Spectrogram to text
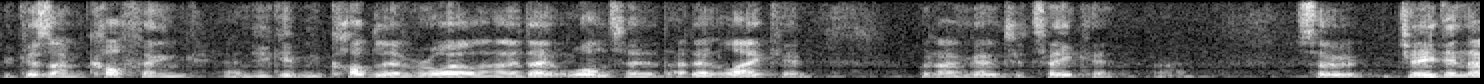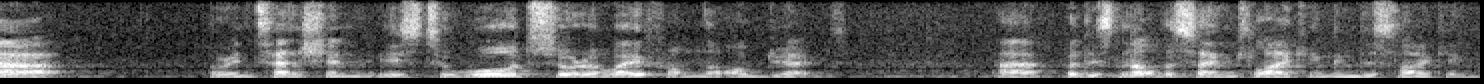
because I'm coughing, and you give me cod liver oil and I don't want it, I don't like it, but I'm going to take it. Right? So cetana or intention is towards or away from the object, uh, but it's not the same as liking and disliking.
